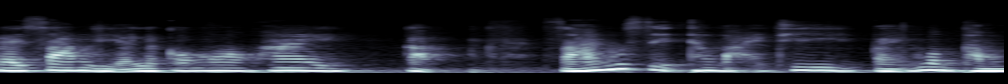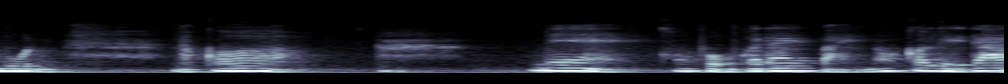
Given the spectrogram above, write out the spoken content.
ได้สร้างเหรียญแล้วก็มอบให้กับสาธุสิทธิ์ทั้งหลายที่ไปร่วมทำบุญ แล้วก็แม่ ของผมก็ได้ไปเนาะก็เลยได้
